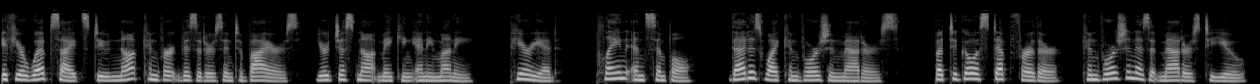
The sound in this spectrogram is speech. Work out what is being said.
If your websites do not convert visitors into buyers, you're just not making any money. Period. Plain and simple. That is why conversion matters. But to go a step further, conversion as it matters to you,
